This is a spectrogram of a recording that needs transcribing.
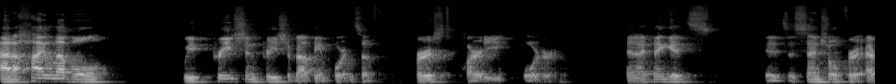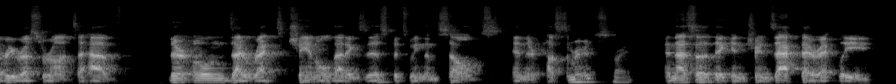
at a high level, we preach and preach about the importance of first party ordering. And I think it's it's essential for every restaurant to have their own direct channel that exists between themselves and their customers. Right. And that's so that they can transact directly.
